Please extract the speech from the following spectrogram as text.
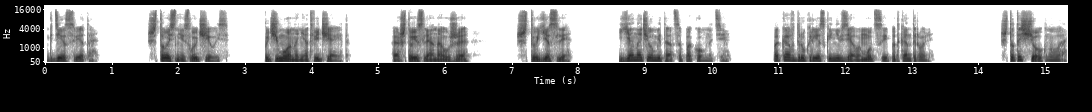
Где Света? Что с ней случилось? Почему она не отвечает? А что, если она уже... Что если... Я начал метаться по комнате. Пока вдруг резко не взял эмоции под контроль. Что-то щелкнуло,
